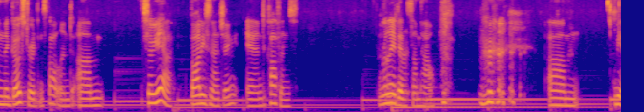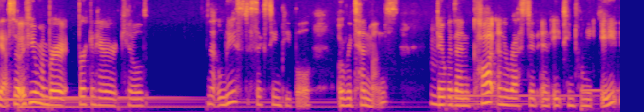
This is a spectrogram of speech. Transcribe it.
in the ghost road in scotland um so yeah body snatching and coffins related somehow um yeah so if you remember burke and hare killed at least 16 people over 10 months They were then caught and arrested in 1828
